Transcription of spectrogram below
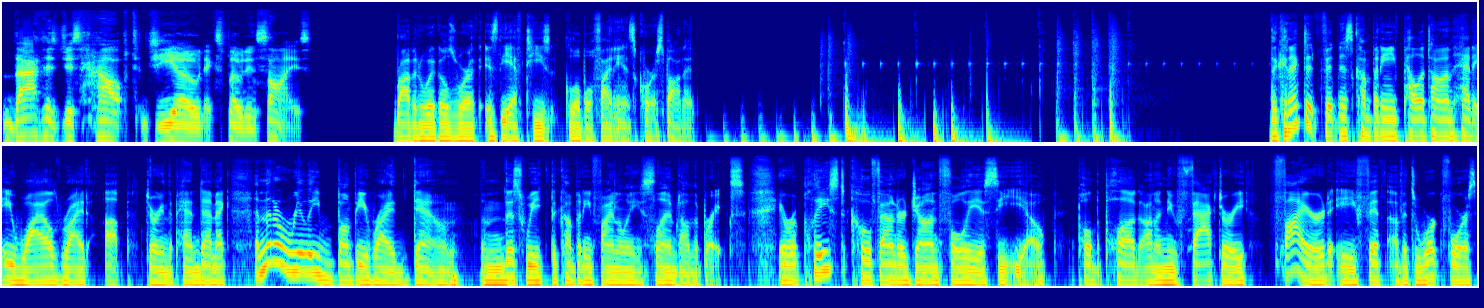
That has just helped Geode explode in size. Robin Wigglesworth is the FT's global finance correspondent. The connected fitness company Peloton had a wild ride up during the pandemic and then a really bumpy ride down. And this week, the company finally slammed on the brakes. It replaced co founder John Foley as CEO, pulled the plug on a new factory, fired a fifth of its workforce,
